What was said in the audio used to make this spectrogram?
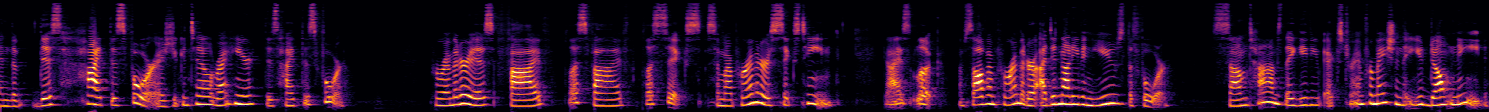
and the, this height is 4. As you can tell right here, this height is 4. Perimeter is 5 plus 5 plus 6. So my perimeter is 16. Guys, look, I'm solving perimeter. I did not even use the 4. Sometimes they give you extra information that you don't need.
